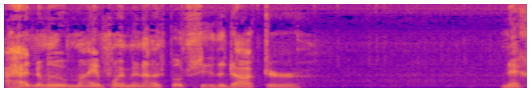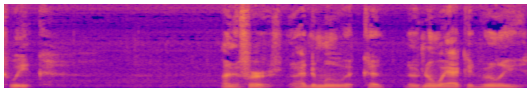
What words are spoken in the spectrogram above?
I had to move my appointment. I was supposed to see the doctor next week on the first. I had to move it because there's no way I could really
